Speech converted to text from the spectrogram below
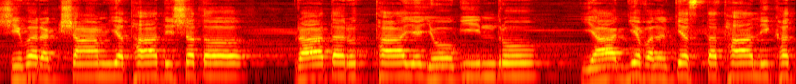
शिवरक्षां यथा दिशत। प्रातरुत्थाय योगीन्द्रो याज्ञवल्क्यस्तथा लिखत।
